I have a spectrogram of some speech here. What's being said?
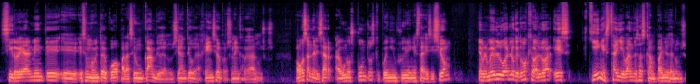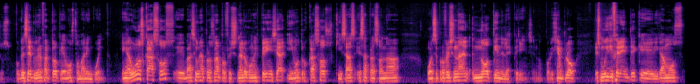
si realmente eh, es el momento adecuado para hacer un cambio de anunciante o de agencia o de persona encargada de anuncios. Vamos a analizar algunos puntos que pueden influir en esta decisión en primer lugar, lo que tenemos que evaluar es quién está llevando esas campañas de anuncios, porque es el primer factor que debemos tomar en cuenta. En algunos casos eh, va a ser una persona profesional o con experiencia y en otros casos quizás esa persona o ese profesional no tiene la experiencia. Por ejemplo, es muy diferente que, digamos,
